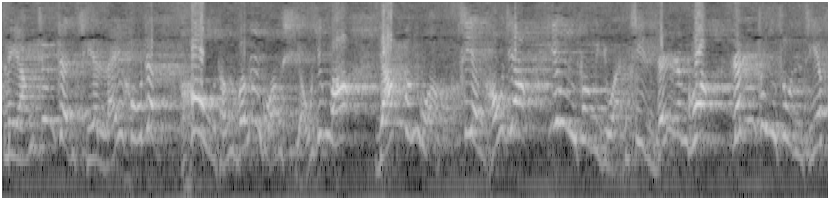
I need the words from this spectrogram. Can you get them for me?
两军阵前来后阵，后等文广小英娃，杨文广见豪家，英风远近人人夸，人中俊杰非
